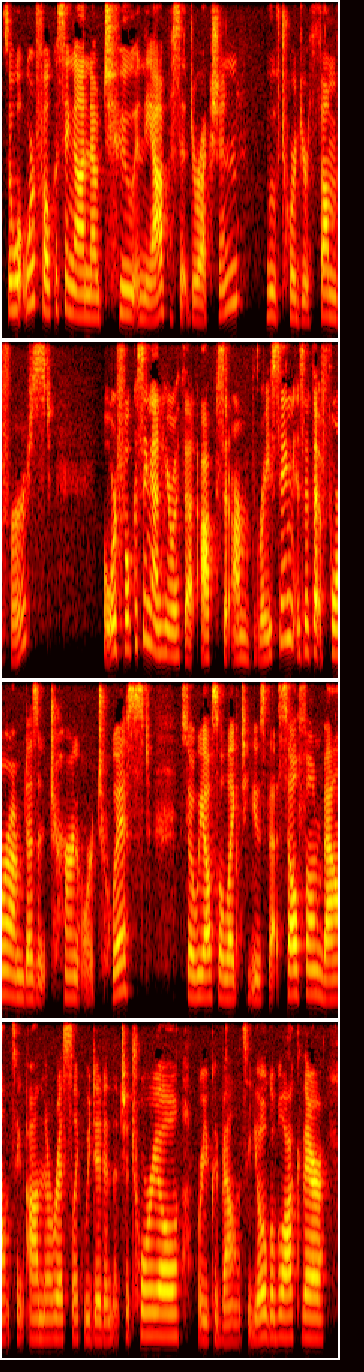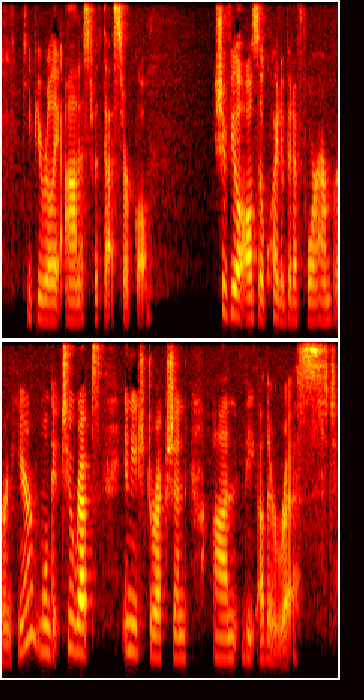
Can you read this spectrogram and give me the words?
So what we're focusing on now two in the opposite direction, move toward your thumb first. What we're focusing on here with that opposite arm bracing is that that forearm doesn't turn or twist. So we also like to use that cell phone balancing on the wrist like we did in the tutorial, where you could balance a yoga block there keep you really honest with that circle. Should feel also quite a bit of forearm burn here. We'll get two reps in each direction on the other wrist.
